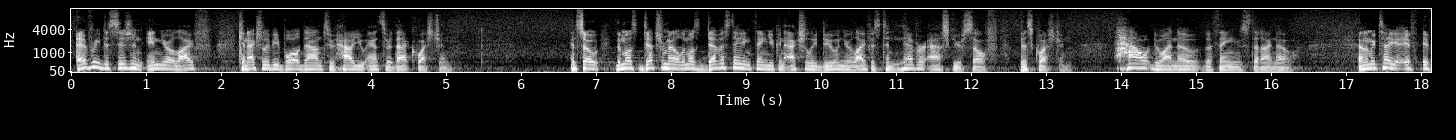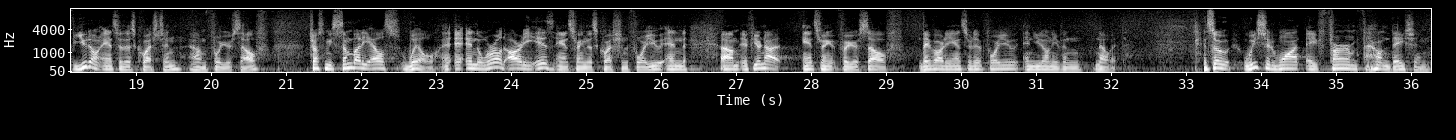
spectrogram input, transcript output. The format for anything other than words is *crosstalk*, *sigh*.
Every decision in your life can actually be boiled down to how you answer that question. And so, the most detrimental, the most devastating thing you can actually do in your life is to never ask yourself this question How do I know the things that I know? And let me tell you, if, if you don't answer this question um, for yourself, trust me, somebody else will. And, and, the world already is answering this question for you. And um, if you're not answering it for yourself, they've already answered it for you, and you don't even know it. And so, we should want a firm foundation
